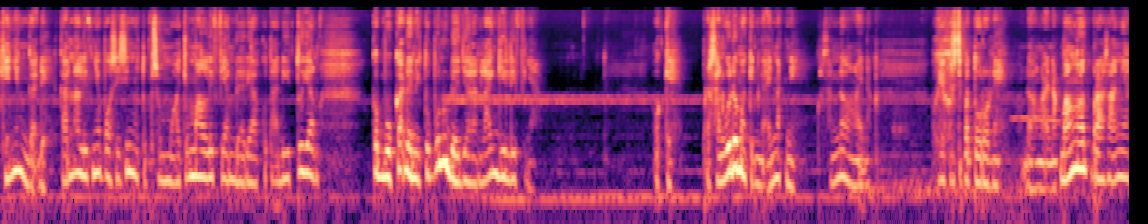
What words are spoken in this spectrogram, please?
kayaknya enggak deh. Karena liftnya posisi nutup semua. Cuma lift yang dari aku tadi itu yang kebuka dan itu pun udah jalan lagi liftnya. Oke perasaan gue udah makin nggak enak nih. Perasaan udah nggak enak. Oke harus cepet turun nih. Udah nggak enak banget perasaannya.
